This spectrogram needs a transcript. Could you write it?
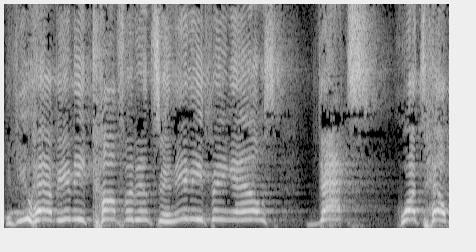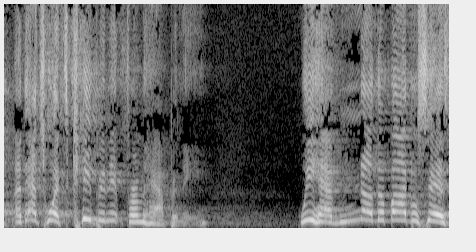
If you have any confidence in anything else, that's what's help, that's what's keeping it from happening. We have no, the Bible says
